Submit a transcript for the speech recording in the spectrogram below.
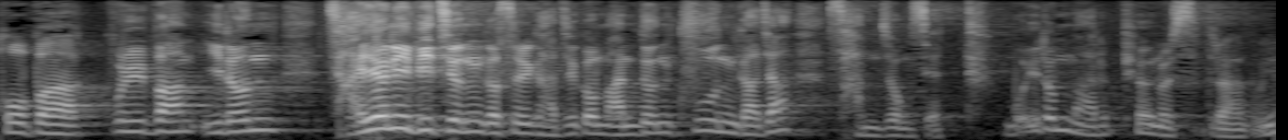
호박, 꿀밤 이런 자연이 빚은 것을 가지고 만든 구운 과자 3종 세트. 뭐 이런 말을 표현을 쓰더라고요.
